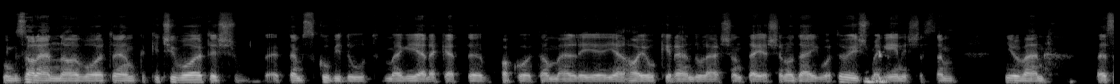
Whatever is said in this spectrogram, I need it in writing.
még Zalánnal volt, olyan kicsi volt, és ettem scooby meg ilyeneket pakoltam mellé, ilyen hajókiránduláson, teljesen odáig volt ő is, meg én is, aztán nyilván ez,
